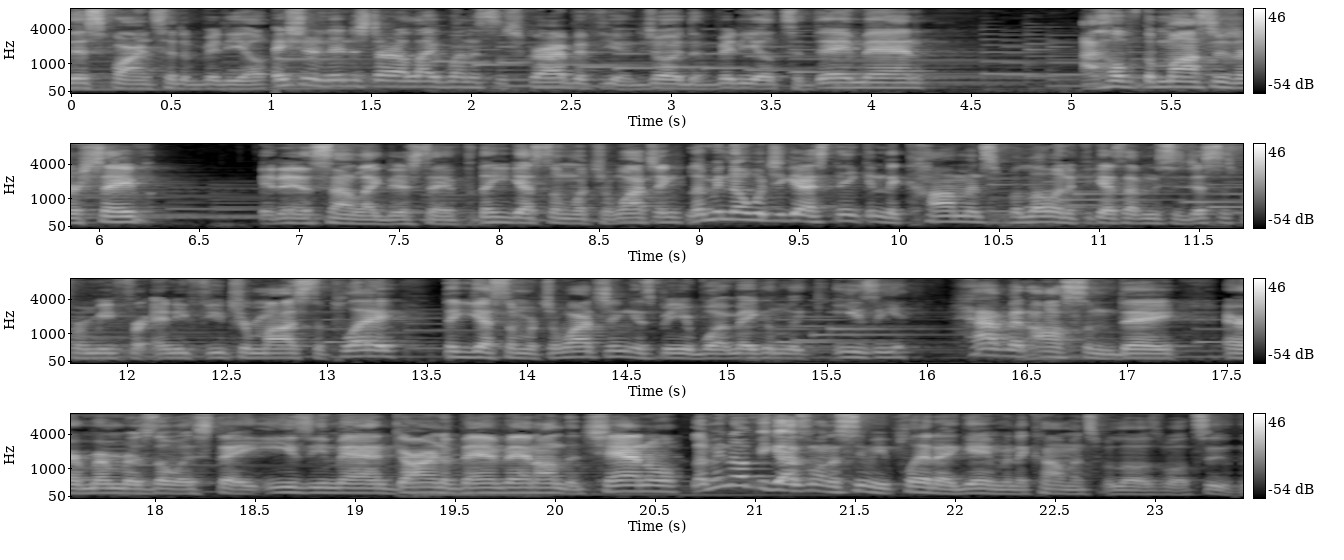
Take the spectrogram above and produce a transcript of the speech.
this far into the video. Make sure to ninja star a like button and subscribe if you enjoyed the video today, man. I hope the monsters are safe. It didn't sound like they're safe. But thank you guys so much for watching. Let me know what you guys think in the comments below. And if you guys have any suggestions for me for any future mods to play, thank you guys so much for watching. It's been your boy Make It Look Easy. Have an awesome day. And remember, as always, stay easy, man. Garten of Banban on the channel. Let me know if you guys want to see me play that game in the comments below as well, too.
